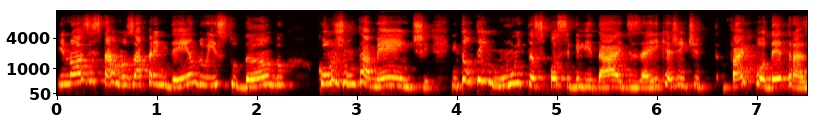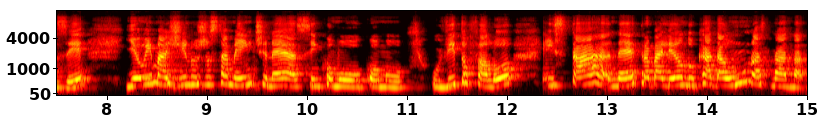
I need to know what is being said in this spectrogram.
e nós estarmos aprendendo e estudando conjuntamente. Então tem muitas possibilidades aí que a gente vai poder trazer e eu imagino justamente, né, assim como como o Vitor falou, estar, né, trabalhando cada um na, na,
